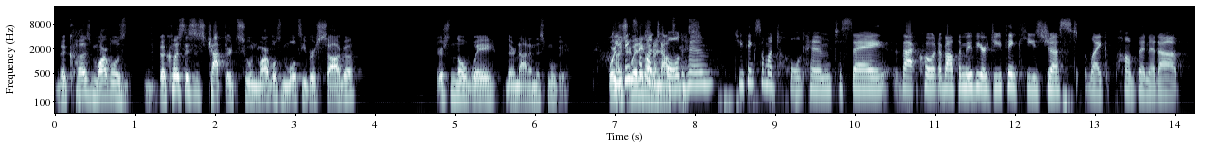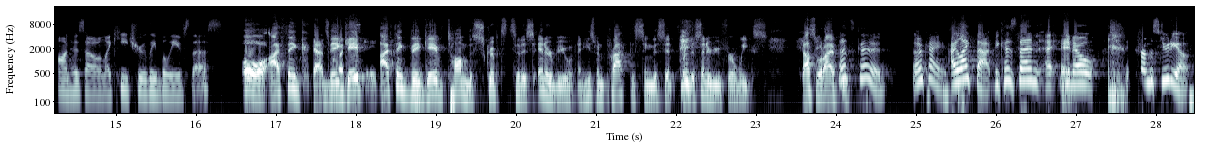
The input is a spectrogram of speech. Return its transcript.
because Marvel's because this is chapter two in Marvel's multiverse saga, there's no way they're not in this movie. We're do you just think waiting on someone told him? Do you think someone told him to say that quote about the movie, or do you think he's just like pumping it up on his own? Like he truly believes this? Oh, I think That's they gave. I think they gave Tom the script to this interview, and he's been practicing this in, for this interview for weeks. That's what I think. That's good. Okay, I like that because then uh, you know from the studio.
